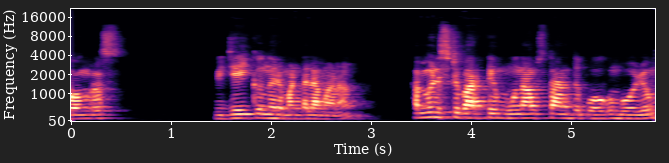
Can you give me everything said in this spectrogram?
കോൺഗ്രസ് വിജയിക്കുന്ന ഒരു മണ്ഡലമാണ്. കമ്മ്യൂണിസ്റ്റ് പാർട്ടി മൂന്നാം സ്ഥാനത്ത് പോകുമ്പോഴും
